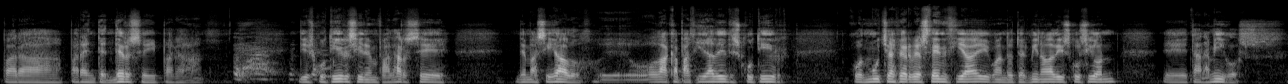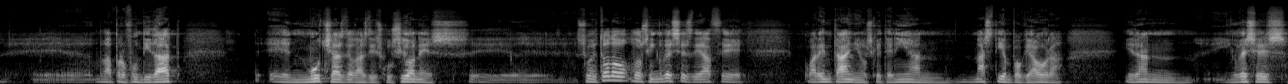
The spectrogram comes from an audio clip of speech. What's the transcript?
para, para, entenderse y para discutir sin enfadarse demasiado, eh, o la capacidad de discutir con mucha efervescencia y cuando termina la discusión eh, tan amigos. Eh, la profundidad en muchas de las discusiones, sobre todo los ingleses de hace 40 años que tenían más tiempo que ahora, eran ingleses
